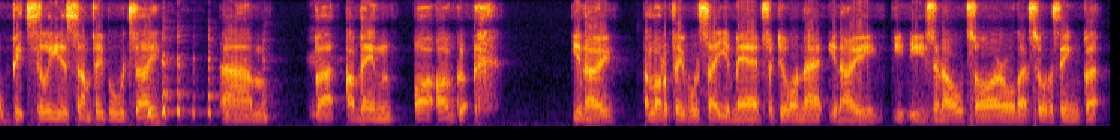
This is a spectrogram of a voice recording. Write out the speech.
or bit silly, as some people would say. um, but I mean, I, I've got, you know, a lot of people say you're mad for doing that. You know, he, he's an old sire, all that sort of thing. But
